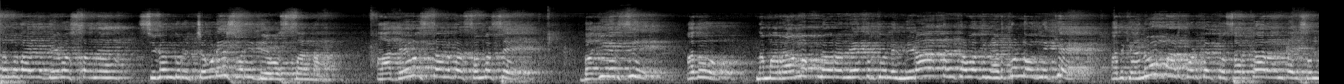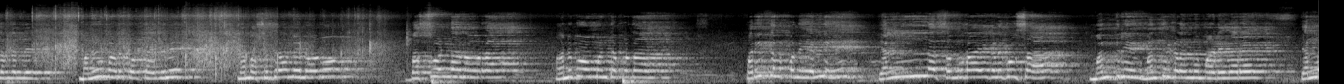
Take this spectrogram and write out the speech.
ಸಮುದಾಯದ ದೇವಸ್ಥಾನ ಸಿಗಂದೂರು ಚೌಡೇಶ್ವರಿ ದೇವಸ್ಥಾನ. ಆ ದೇವಸ್ಥಾನದ ಸಮಸ್ಯೆ ಬಗೆಹರಿಸಿ ಅದು ನಮ್ಮ ರಾಮಪ್ಪನವರ ನೇತೃತ್ವದಲ್ಲಿ ನಿರಾತಂಕವಾಗಿ ನಡ್ಕೊಂಡು ಹೋಗಲಿಕ್ಕೆ ಅದಕ್ಕೆ ಅನುವು ಮಾಡಿಕೊಡ್ಬೇಕು ಸರ್ಕಾರ ಅಂತ ಈ ಸಂದರ್ಭದಲ್ಲಿ ಮನವಿ ಮಾಡಿಕೊಳ್ತಾ ಇದ್ದೀನಿ. ನಮ್ಮ ಸಿದ್ದರಾಮಯ್ಯನವರು, ಬಸವಣ್ಣನವರ ಅನುಭವ ಮಂಟಪದ ಪರಿಕಲ್ಪನೆಯಲ್ಲಿ ಎಲ್ಲ ಸಮುದಾಯಗಳಿಗೂ ಸಹ ಮಂತ್ರಿ ಮಂತ್ರಿಗಳನ್ನು ಮಾಡಿದ್ದಾರೆ. ಎಲ್ಲ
